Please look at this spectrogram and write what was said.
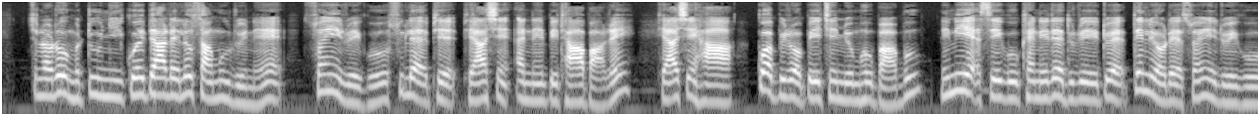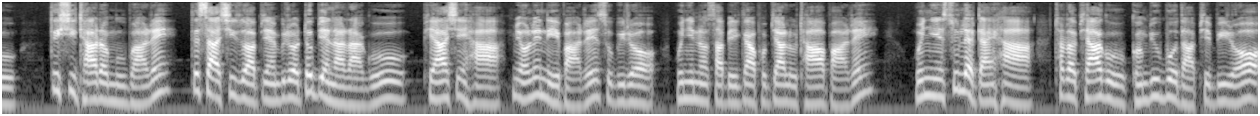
။ကျွန်တော်တို့မတူညီကွဲပြားတဲ့လှုပ်ဆောင်မှုတွေနဲ့စွမ်းရည်တွေကိုဆုလက်အဖြစ်ဖျားရှင်အနှင်းပေးထားပါတယ်။ဖျားရှင်ဟာကွက်ပြီးတော့ပေးခြင်းမျိုးမဟုတ်ပါဘူး။မိမိရဲ့အစေကိုခံနေတဲ့သူတွေအတွက်တင့်လျော်တဲ့စွမ်းရည်တွေကိုသိရှိထားတော်မူပါတယ်။တစ္ဆာရှိစွာပြန်ပြီးတော့တုတ်ပြန်လာတာကိုဖျားရှင်ဟာမျှော်လင့်နေပါတယ်ဆိုပြီးတော့ဝိညာဉ်တော်စာပေကဖော်ပြလိုထားပါတယ်။ ဝိညာဉ်ဆုလက်တိုင်းဟာထထဖျားကိုဂုဏ်ပြုဖို့သာဖြစ်ပြီးတော့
